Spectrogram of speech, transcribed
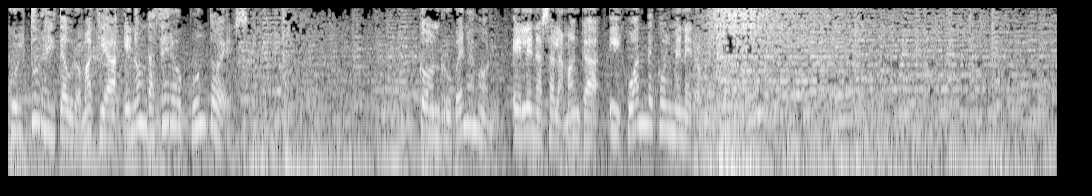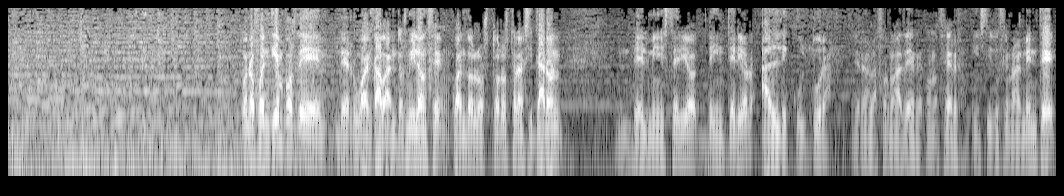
Cultura y tauromaquia en ondacero.es. Con Rubén Amón, Elena Salamanca y Juan de Colmenero. Bueno, fue en tiempos de, de Rubalcaba, en 2011, cuando los toros transitaron del Ministerio de Interior al de Cultura. Era la forma de reconocer institucionalmente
